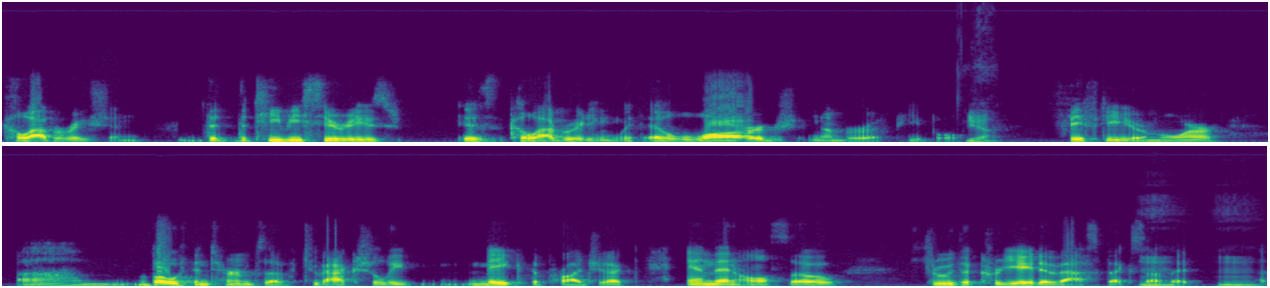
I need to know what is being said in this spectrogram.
collaboration. The the TV series is collaborating with a large number of people. Yeah. 50 or more, um, both in terms of to actually make the project and then also through the creative aspects of it, mm. uh,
